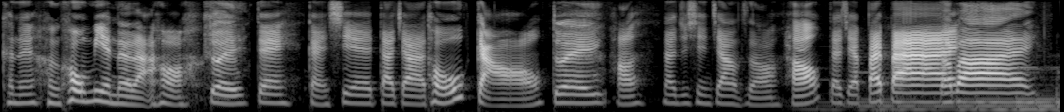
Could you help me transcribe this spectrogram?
可能很后面的啦哈。对对，感谢大家投稿。对，好，那就先这样子哦。好，大家拜拜，拜拜。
